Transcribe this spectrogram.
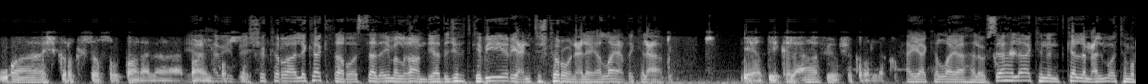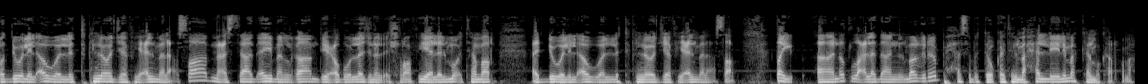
وأشكرك أستاذ سلطان على يا حبيبي الشكر لك أكثر أستاذ أيمن الغامدي. هذا جهد كبير يعني تشكرون عليه. الله يعطيك العافية. يعطيك العافية وشكرا لكم. حياك الله يا هلا وسهلا، كنا نتكلم عن المؤتمر الدولي الأول للتكنولوجيا في علم الأعصاب مع أستاذ أيمن الغامدي عضو اللجنة الإشرافية للمؤتمر الدولي الأول للتكنولوجيا في علم الأعصاب. طيب آه نطلع لدان المغرب حسب التوقيت المحلي لمكة المكرمة.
